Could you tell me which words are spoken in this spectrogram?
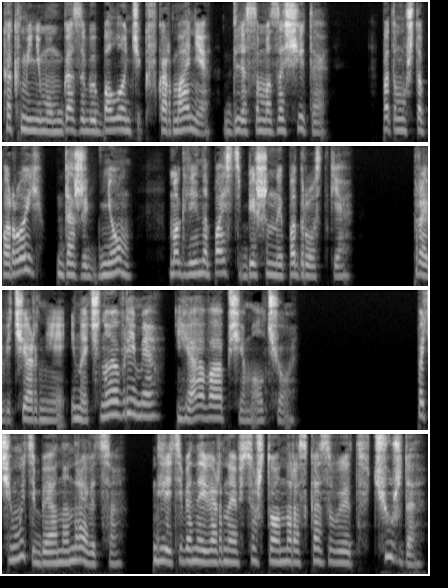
как минимум газовый баллончик в кармане для самозащиты, потому что порой, даже днем, могли напасть бешеные подростки. Про вечернее и ночное время я вообще молчу. «Почему тебе она нравится? Для тебя, наверное, все, что она рассказывает, чуждо?»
